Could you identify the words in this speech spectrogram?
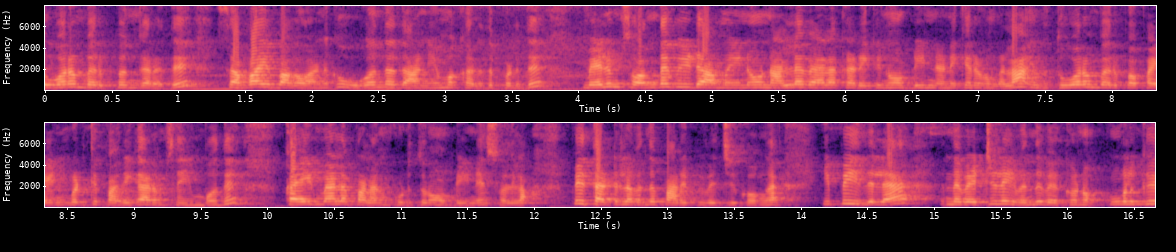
துவரம்பருப்புங்கிறது செவ்வாய் பகவானுக்கு உகந்த தானியமாக கருதப்படுது. மேலும் சொந்த வீடு அமையணும் நல்ல வேலை கிடைக்கணும் அப்படின்னு நினைக்கிறவங்கலாம் இந்த துவரம்பருப்பை பயன்படுத்தி பரிகாரம் செய்யும்போது கை மேலே பலன் கொடுத்துரும் அப்படின்னு சொல்லலாம். இப்போ தட்டில் வந்து பரப்பி வச்சுக்கோங்க. இப்போ இதில் இந்த வெற்றிலை வந்து வைக்கணும். உங்களுக்கு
